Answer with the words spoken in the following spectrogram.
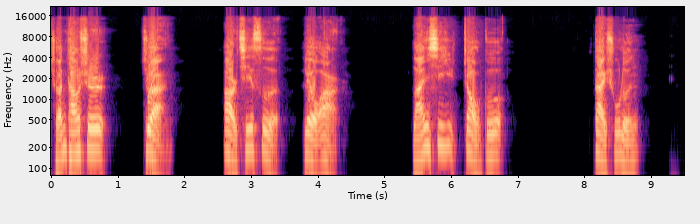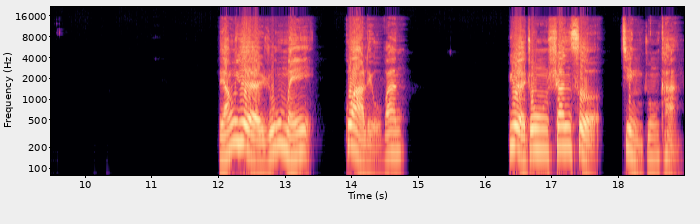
全唐诗》卷二七四六二，兰溪棹歌，戴叔伦。凉月如眉挂柳湾，月中山色镜中看。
